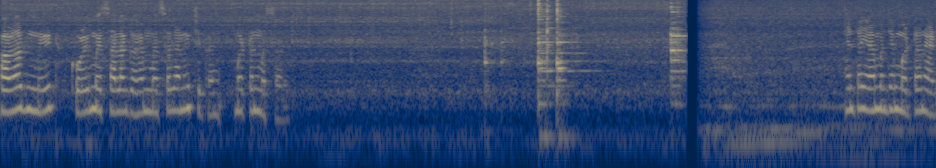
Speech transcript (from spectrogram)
हळद मीठ कोळी मसाला गरम मसाला आणि चिकन मटन मसाला. आता यामध्ये मटण ॲड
